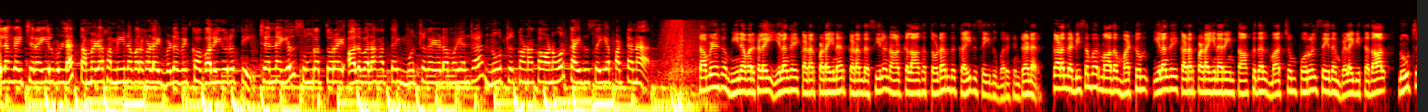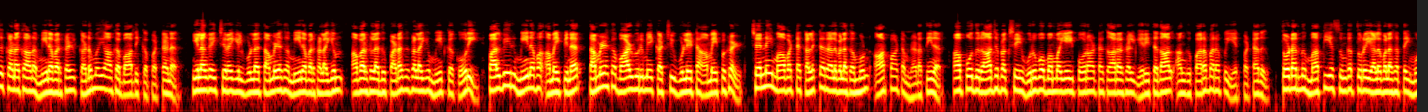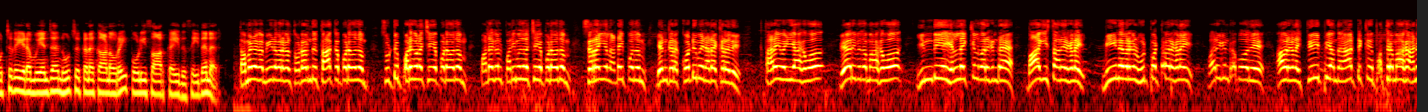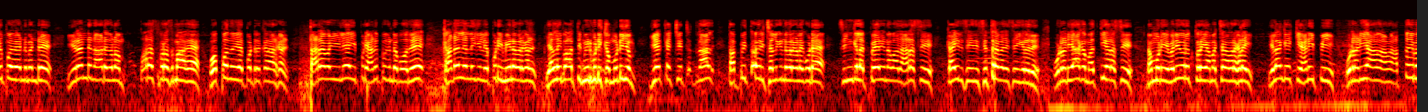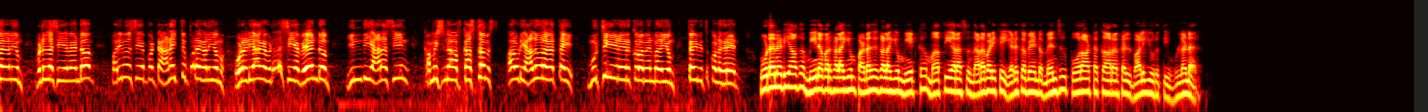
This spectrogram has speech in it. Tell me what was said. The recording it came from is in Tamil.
இலங்கை சிறையில் உள்ள தமிழக மீனவர்களை விடுவிக்க வலியுறுத்தி சென்னையில் சுங்கத்துறை அலுவலகத்தை முற்றுகையிட முயன்ற நூற்றுக்கணக்கானோர் கைது செய்யப்பட்டனர். தமிழக மீனவர்களை இலங்கை கடற்படையினர் கடந்த சில நாட்களாக தொடர்ந்து கைது செய்து வருகின்றனர். கடந்த டிசம்பர் மாதம் மட்டும் இலங்கை கடற்படையினரின் தாக்குதல் மற்றும் பொருள் சேதம் விளைவித்ததால் நூற்றுக்கணக்கான மீனவர்கள் கடுமையாக பாதிக்கப்பட்டனர். இலங்கை சிறையில் உள்ள தமிழக மீனவர்களையும் அவர்களது படகுகளையும் மீட்க கோரி பல்வேறு மீனவ அமைப்பினர் தமிழக வாழ்வுரிமை கட்சி உள்ளிட்ட அமைப்புகள் சென்னை மாவட்ட கலெக்டர் அலுவலகம் முன் ஆர்ப்பாட்டம் நடத்தினர். அப்போது ராஜபக்சே உருவ பொம்மையை போராட்டக்காரர்கள் எரித்ததால் அங்கு பரபரப்பு ஏற்பட்டது. தொடர்ந்து மத்திய சுங்கத்துறை அலுவலகத்தை முற்றுகையிட முயன்ற நூற்றுக்கணக்கானோரை போலீசார் கைது செய்தனர். தமிழக மீனவர்கள் தொடர்ந்து தாக்கப்படுவதும் சுட்டு படுகொலை செய்யப்படுவதும் படகுகள் பறிமுதல் செய்யப்படுவதும் சிறையில் அடைப்பதும் என்கிற கொடுமை நடக்கிறது. தரை வழியாகவோ வேறு விதமாகவோ இந்திய எல்லைக்குள் வருகின்ற பாகிஸ்தானியர்களை மீனவர்கள் உட்பட்டவர்களை வருகின்ற போது அவர்களை திருப்பி அந்த நாட்டுக்கு பத்திரமாக அனுப்ப வேண்டும் என்று இரண்டு நாடுகளும் பரஸ்பரமாக ஒப்பந்தம் ஏற்பட்டிருக்கிறார்கள். தரவழியிலே இப்படி அனுப்புகின்ற போது கடல் எல்லையில் எப்படி மீனவர்கள் எல்லை பார்த்து மீன்பிடிக்க முடியும்? இயற்கை சீற்றத்தினால் தப்பித்தவறி செல்கின்றவர்களை கூட சிங்கள பேரினவாத அரசு கைது செய்து சித்திரவதை செய்கிறது. உடனடியாக மத்திய அரசு நம்முடைய வெளியுறவுத்துறை அமைச்சர் அவர்களை இலங்கைக்கு அனுப்பி உடனடியாக அத்தனை பேர்களையும் விடுதலை செய்ய வேண்டும். பறிமுதல் செய்யப்பட்ட அனைத்து படகுகளையும் உடனடியாக விடுதலை செய்ய வேண்டும் இந்திய அரசின் கமிஷன் ஆஃப் கஸ்டம்ஸ் அவருடைய அலுவலகத்தை முற்றுகையிட இருக்கிறோம் என்பதையும் தெரிவித்துக் கொள்கிறேன். உடனடியாக மீனவர்களையும் படகுகளையும் மீட்க மத்திய அரசு நடவடிக்கை எடுக்க வேண்டும் என்று போராட்டக்காரர்கள் வலியுறுத்தி உள்ளனர்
